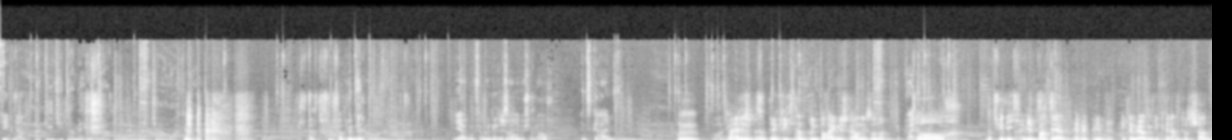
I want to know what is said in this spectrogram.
Gegnern. Ich dachte von Verbündeten. Ja gut, Verbündete seid ihr bestimmt auch. Insgeheim. Mhm. Mal ehrlich, also der Kriegstand bringt doch eigentlich gar nichts, oder? Keine Ahnung. Doch, natürlich. Bei mir, macht der, hey, bei mir bringt der mir irgendwie keinen Angriffsschaden.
